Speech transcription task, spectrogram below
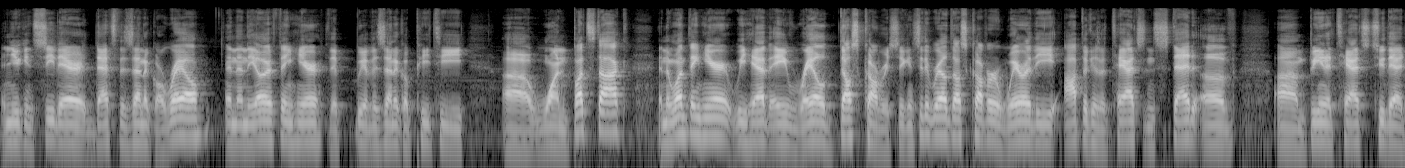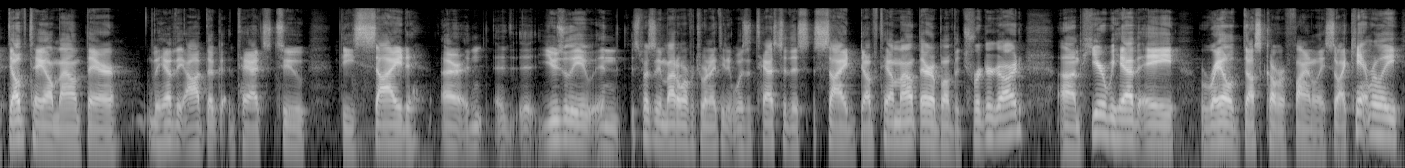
And you can see there, that's the Zenitco rail. And then the other thing here, that we have the Zenitco PT uh, 1 buttstock. And the one thing here, we have a rail dust cover. So you can see the rail dust cover where the optic is attached instead of um, being attached to that dovetail mount there. We have the optic attached to the side, uh, usually in, especially in Modern Warfare 2019, it was attached to this side dovetail mount there above the trigger guard. Um, here we have a rail dust cover finally. So I can't really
